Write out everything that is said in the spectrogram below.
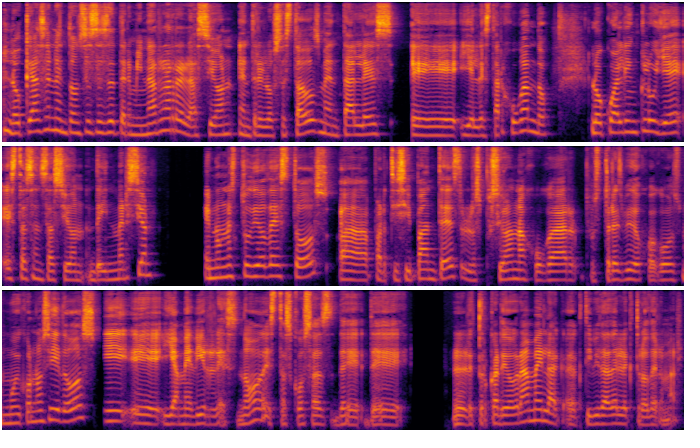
lo que hacen entonces es determinar la relación entre los estados mentales eh, y el estar jugando, lo cual incluye esta sensación de inmersión. En un estudio de estos a participantes los pusieron a jugar pues, tres videojuegos muy conocidos y, a medirles ¿no? estas cosas de, de electrocardiograma y la actividad electrodermal.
